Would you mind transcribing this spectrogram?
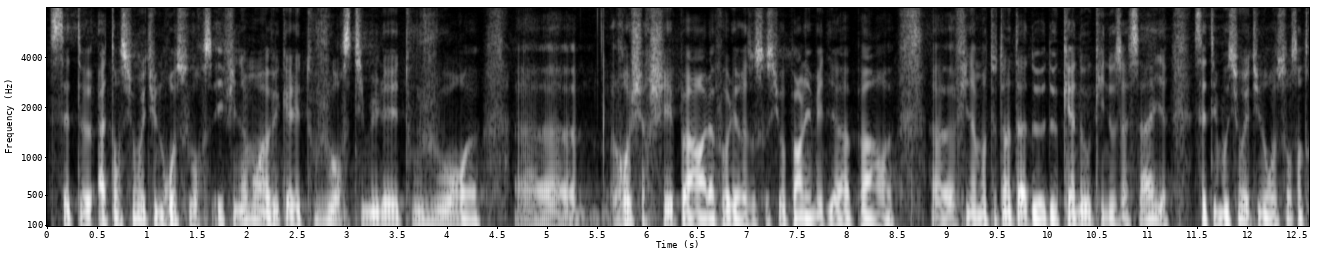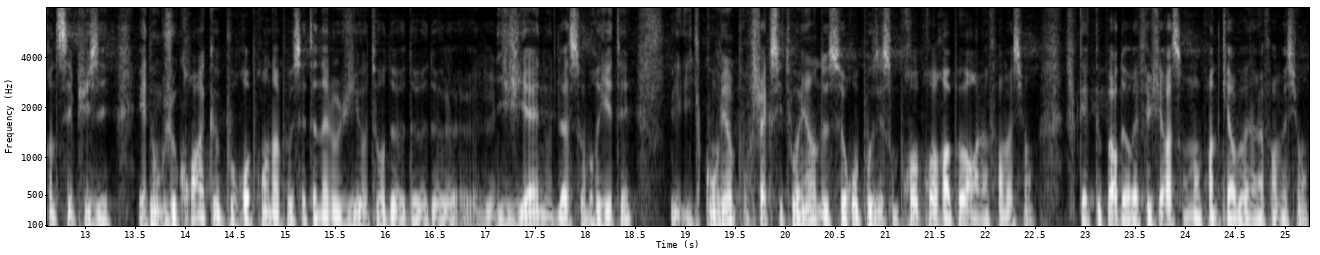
cette attention est une ressource. Et finalement, vu qu'elle est toujours stimulée, toujours recherchée par à la fois les réseaux sociaux, par les médias, par finalement tout un tas de, de canaux qui nous cette émotion est une ressource en train de s'épuiser. Et donc je crois que pour reprendre un peu cette analogie autour de, l'hygiène ou de la sobriété, il convient pour chaque citoyen de se reposer son propre rapport à l'information, quelque part de réfléchir à son empreinte carbone à l'information,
